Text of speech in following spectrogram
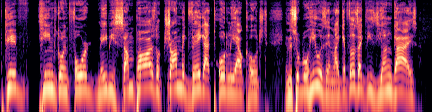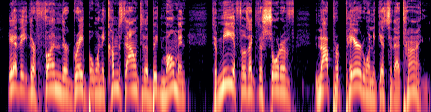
give teams going forward maybe some pause? Look, Sean McVay got totally outcoached in the Super Bowl he was in. Like, it feels like these young guys. Yeah, they, they're fun, they're great, but when it comes down to the big moment, to me, it feels like they're sort of not prepared when it gets to that time.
